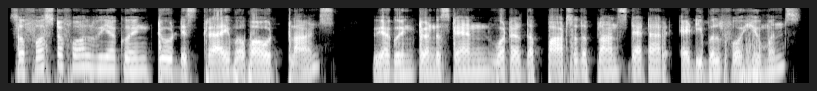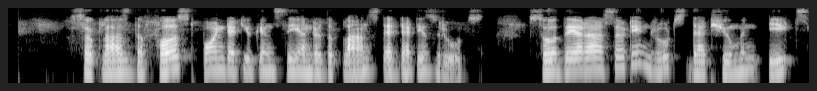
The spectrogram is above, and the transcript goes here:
So first of all, we are going to describe about plants. We are going to understand what are the parts of the plants that are edible for humans. So class, the first point that you can see under the plants that that is roots. So there are certain roots that human eats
